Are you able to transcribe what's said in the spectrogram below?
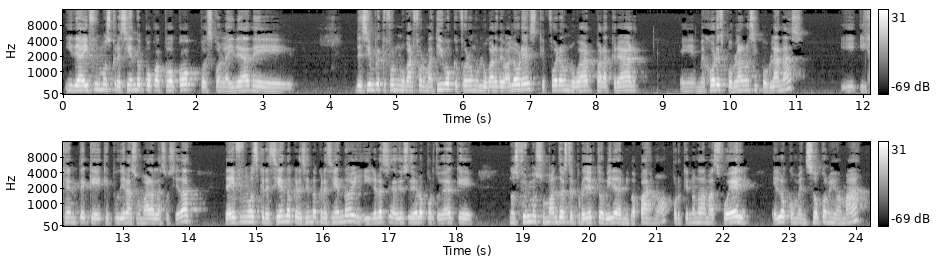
Y de ahí fuimos creciendo poco a poco, pues con la idea de, de siempre que fuera un lugar formativo, que fuera un lugar de valores, que fuera un lugar para crear eh, mejores poblanos y poblanas y, gente que, pudiera sumar a la sociedad. De ahí fuimos creciendo, creciendo, creciendo y, y, gracias a Dios se dio la oportunidad que nos fuimos sumando a este proyecto de vida de mi papá, ¿no? Porque no nada más fue él, él lo comenzó con mi mamá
